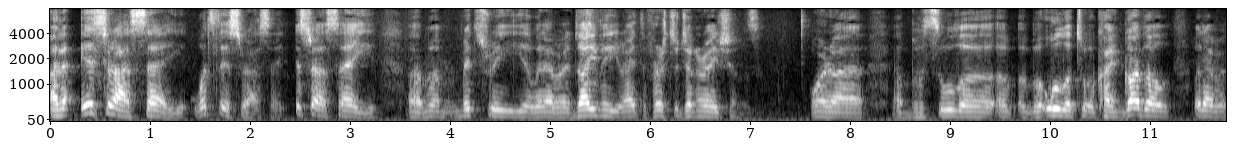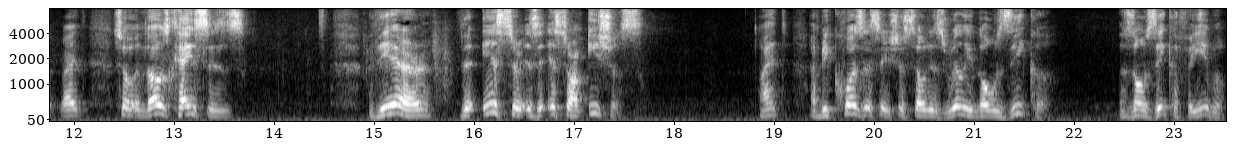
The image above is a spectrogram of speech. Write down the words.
An Isra say, what's the Isra say? Isra say, um, Mitzri, uh, whatever, Daimi, right? The first two generations, or uh, a basula, a, baula to a kain gadol, whatever, right? So in those cases, there the Isra is the Isra of Ishus, right? And because it's Ishus, so there's really no Zika. There's no Zika for Yibam.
